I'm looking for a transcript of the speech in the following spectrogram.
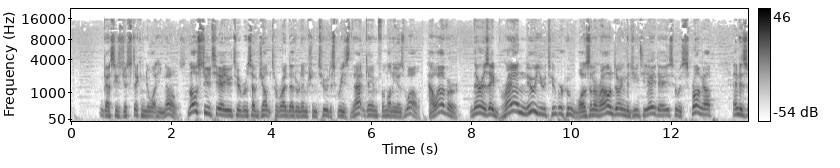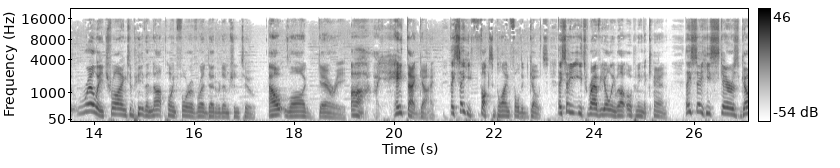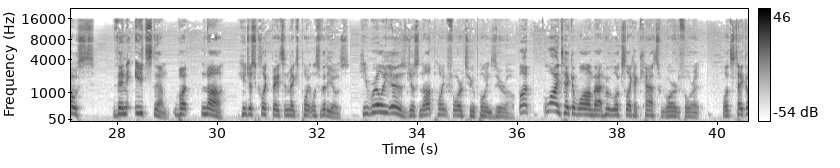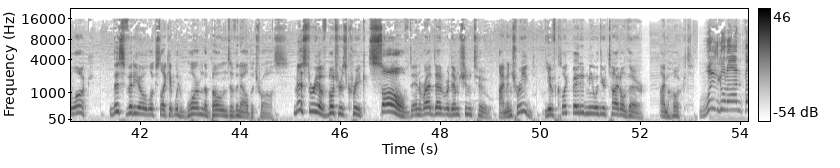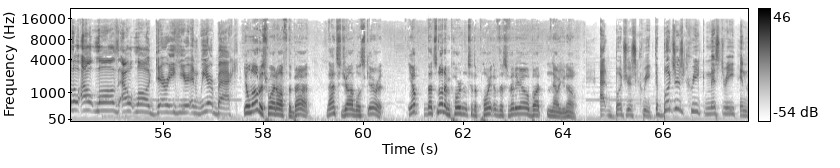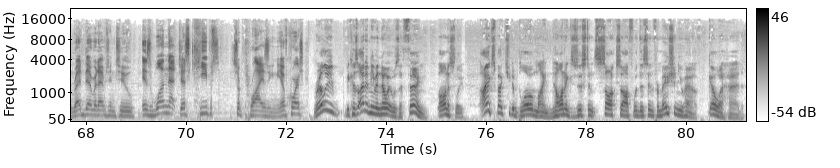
Guess he's just sticking to what he knows. Most GTA YouTubers have jumped to Red Dead Redemption 2 to squeeze that game for money as well. However, there is a brand new YouTuber who wasn't around during the GTA days who has sprung up and is really trying to be the not point four of Red Dead Redemption 2. Outlaw Garry. Ugh, I hate that guy. They say he fucks blindfolded goats. They say he eats ravioli without opening the can. They say he scares ghosts, then eats them. But nah, he just clickbaits and makes pointless videos. He really is just not 0.4 2.0. But why take a wombat who looks like a cat's word for it? Let's take a look. This video looks like it would warm the bones of an albatross. Mystery of Butcher's Creek solved in Red Dead Redemption 2. I'm intrigued. You've clickbaited me with your title there. I'm hooked. What is going on, fellow outlaws? Outlaw Garry here, and we are back. You'll notice right off the bat, that's Jobless Garrett. Yep, that's not important to the point of this video, but now you know at Butcher's Creek. The Butcher's Creek mystery in Red Dead Redemption 2 is one that just keeps surprising me. Of course. Really? Because I didn't even know it was a thing, honestly. I expect you to blow my non-existent socks off with this information you have. Go ahead.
